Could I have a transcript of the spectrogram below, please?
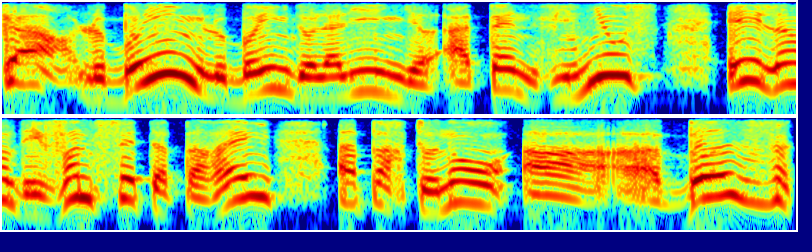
Car le Boeing, le Boeing de la ligne Athènes-Vilnius, est l'un des 27 appareils appartenant à, Buzz,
